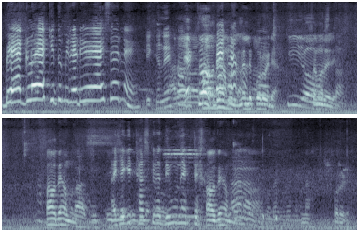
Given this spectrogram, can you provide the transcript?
ব্যাগ লয়ে কি তুমি রেডি হয়ে আইছো নে এখানে? এক তো। ব্যাগ। নালে পড়ো এটা। কি অবস্থা? পাও দেখাম না আইসা কি ঠাস করে দিমু না একটা? পাও দেখাম না না। না পড়ো এটা।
